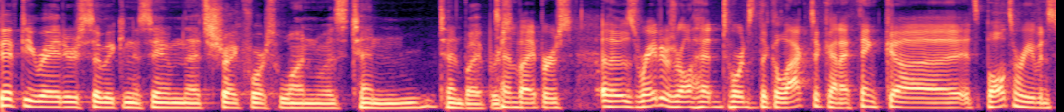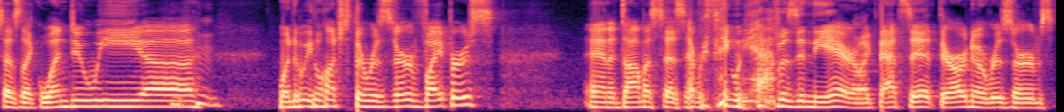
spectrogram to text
50 Raiders, so we can assume that Strike Force One was 10, 10 Vipers. Ten Vipers. Those raiders are all headed towards the Galactica, and I think uh, it's Baltar even says like, "When do we uh, when do we launch the reserve Vipers?" And Adama says, "Everything we have is in the air. Like that's it. There are no reserves."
